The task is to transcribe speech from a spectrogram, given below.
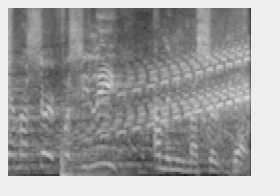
My shirt she leave. I'ma need my shirt back.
